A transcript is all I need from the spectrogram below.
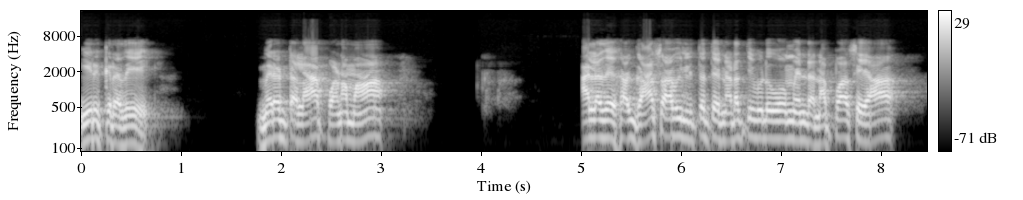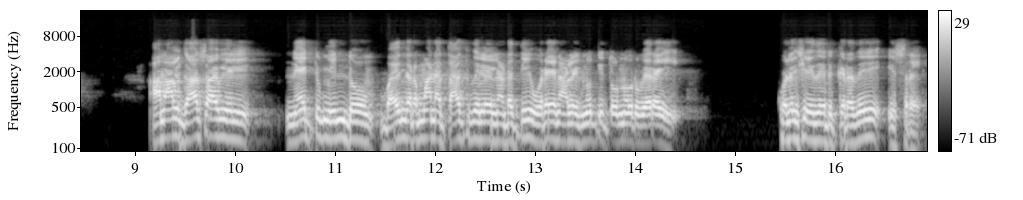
இருக்கிறது? மிரட்டலா பணமா? அல்லது காசாவில் யுத்தத்தை நடத்தி விடுவோம் என்ற நப்பாசையா? ஆனால் காசாவில் நேற்றும் இன்றும் பயங்கரமான தாக்குதலை நடத்தி ஒரே நாளில் நூற்றி தொண்ணூறு பேரை கொலை செய்திருக்கிறது இஸ்ரேல்.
